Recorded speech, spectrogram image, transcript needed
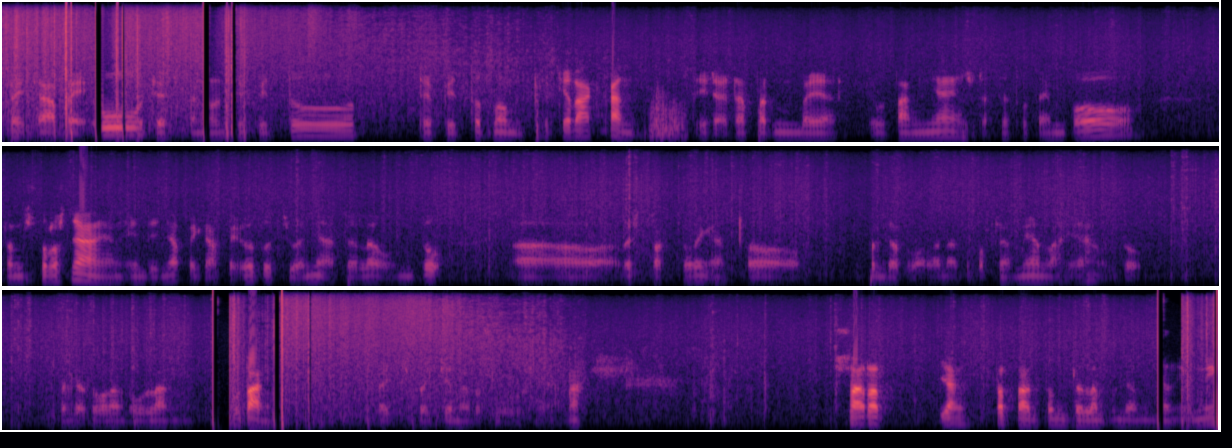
PKPU dan debitur debitur memperkirakan tidak dapat membayar utangnya yang sudah jatuh tempo. Dan seterusnya yang intinya PKPU tujuannya adalah untuk uh, restructuring atau penjadwalan atau perdamaian lah ya untuk penjadwalan ulang utang baik sebagian atau seluruhnya. Nah, syarat yang tercantum dalam undang-undang ini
